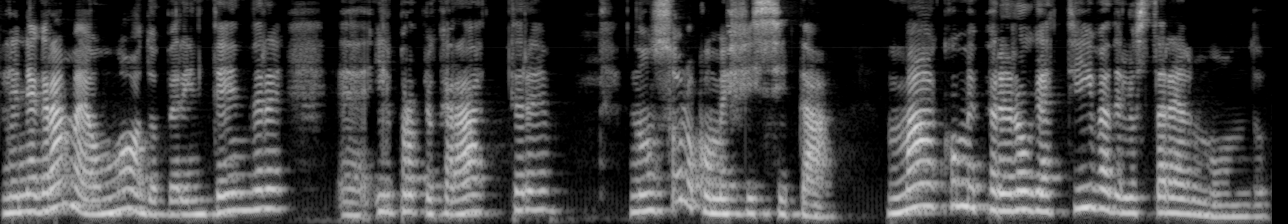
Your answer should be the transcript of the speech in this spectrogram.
L'enneagramma è un modo per intendere eh, il proprio carattere non solo come fissità, ma come prerogativa dello stare al mondo.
